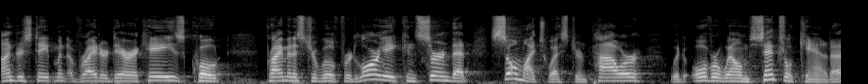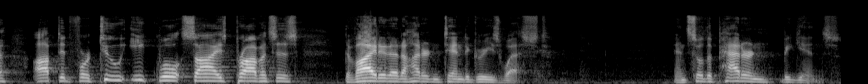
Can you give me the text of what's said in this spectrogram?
understatement of writer Derek Hayes, quote, Prime Minister Wilfrid Laurier, concerned that so much Western power would overwhelm central Canada, opted for two equal sized provinces divided at 110 degrees west. And so the pattern begins.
